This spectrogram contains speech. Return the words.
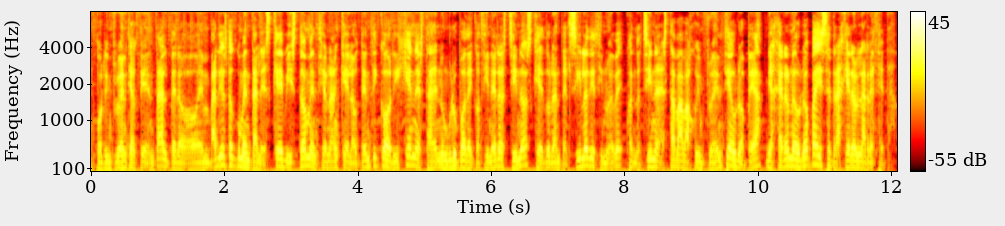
por influencia occidental, pero en varios documentales que he visto mencionan que el auténtico origen está en un grupo de cocineros chinos que durante el siglo XIX, cuando China estaba bajo influencia europea, viajaron a Europa y se trajeron la receta.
